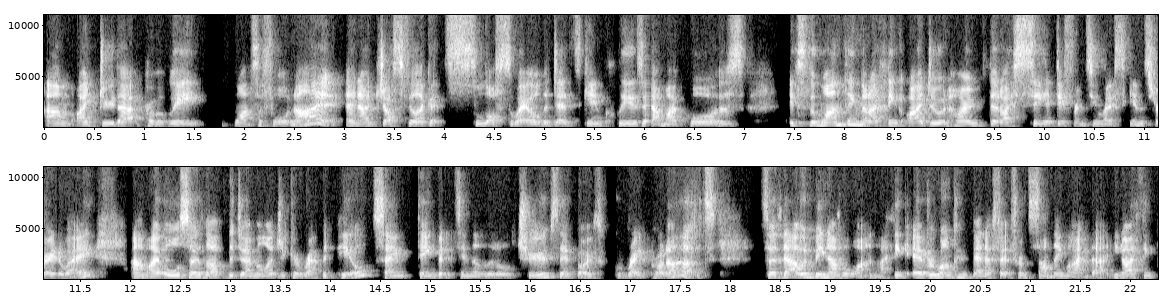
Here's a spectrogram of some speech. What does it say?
Um, I do that probably once a fortnight, and I just feel like it sloughs away all the dead skin, clears out my pores, it's the one thing that I think I do at home that I see a difference in my skin straight away. Um, I also love the Dermalogica Rapid Peel, same thing, but it's in the little tubes. They're both great products. So that would be number one. I think everyone can benefit from something like that. You know, I think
